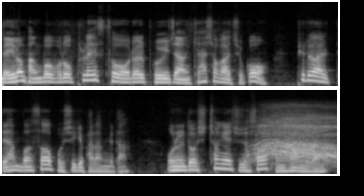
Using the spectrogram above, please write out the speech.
네, 이런 방법으로 플레이스토어를 보이지 않게 하셔가지고 필요할 때 한번 써 보시기 바랍니다. 오늘도 시청해 주셔서 감사합니다.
